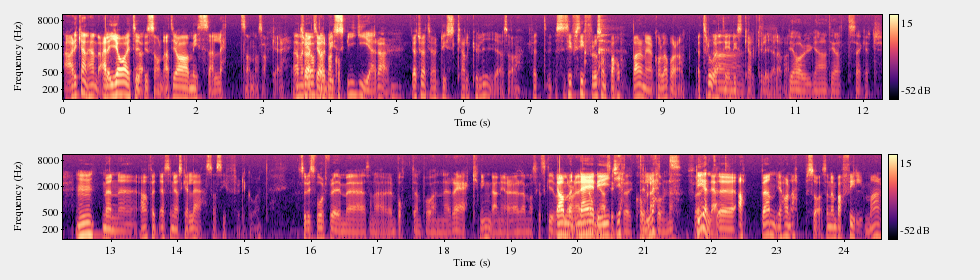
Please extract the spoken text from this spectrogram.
Ja det kan hända. Eller jag är typiskt sån, att jag missar lätt sådana saker. ja, Jag, tror att jag, att man kopierar. jag tror att jag har dyskalkyli alltså. För att siff- siffror och sånt bara hoppar när jag kollar på dem. Jag tror att det är Ah. dyskalkyli i alla fall. Det har du ju garanterat säkert. Mm, men eh, ja, för att, alltså när jag ska läsa siffror, det går inte. Så det är svårt för dig med sån här botten på en räkning där nere där man ska skriva Ja alla men de nej det är jättelätt. Det är att, lätt? eh, appen, jag har en app så, så den bara filmar.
